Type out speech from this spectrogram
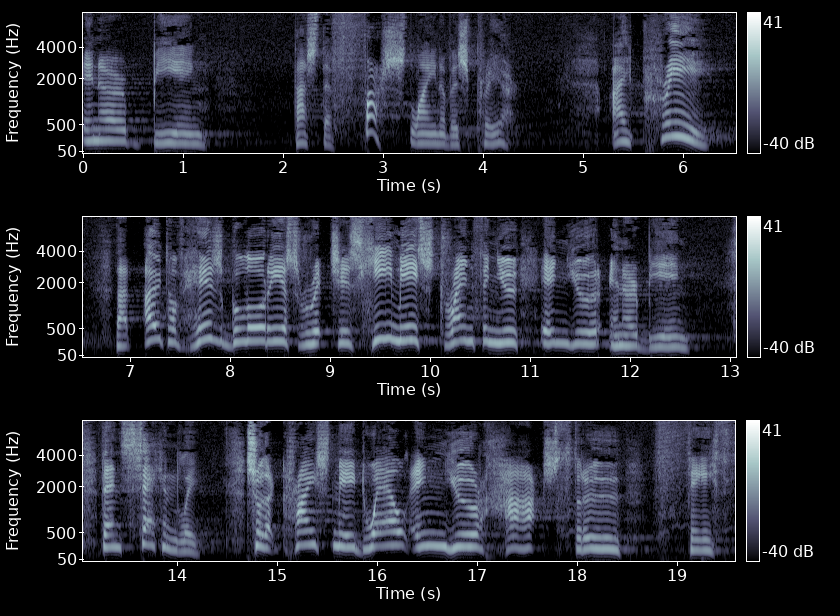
inner being. That's the first line of his prayer. I pray that out of his glorious riches he may strengthen you in your inner being. Then, secondly, so that Christ may dwell in your hearts through faith.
